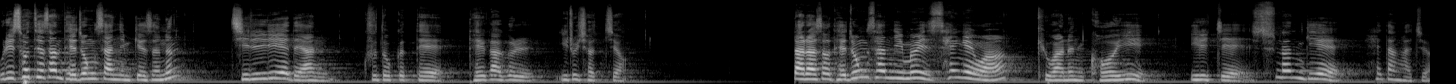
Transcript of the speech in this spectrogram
우리 소태산 대종사님께서는 진리에 대한 구도 끝에 대각을 이루셨죠. 따라서 대종사님의 생애와 교화는 거의 일제 순환기에 해당하죠.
